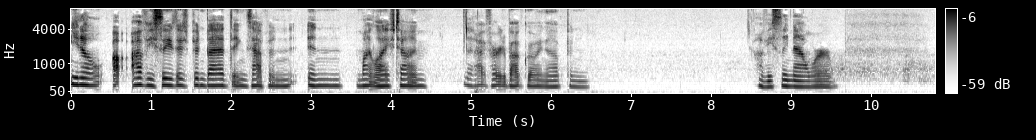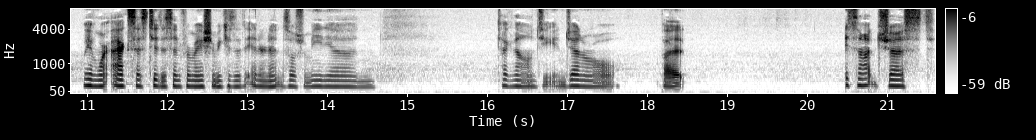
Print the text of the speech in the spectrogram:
you know obviously there's been bad things happen in my lifetime that I've heard about growing up, and obviously now we're we have more access to this information because of the internet and social media and technology in general. But it's not just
